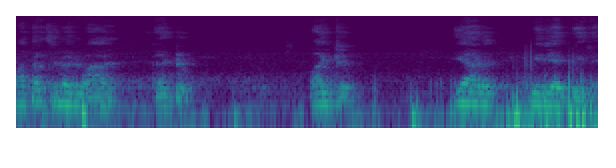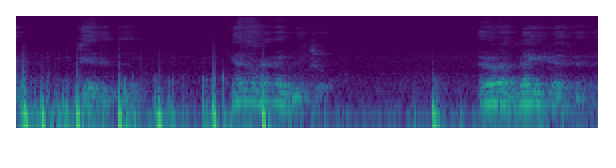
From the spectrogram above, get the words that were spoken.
പത്രത്തിലൊരു വാൽ കേട്ടു. വായിച്ചു. ഇയാൾ ബി ജെ പിയിൽ ചേരുന്നത് ഞാൻ ഉടനെ വിളിച്ചു. എടോ എന്തായി കേൾക്കുന്നത്?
